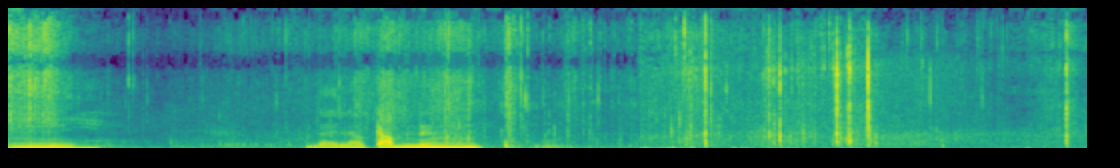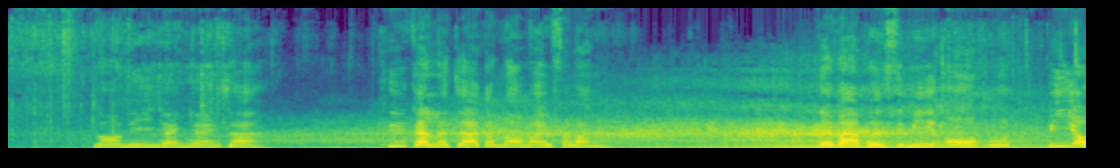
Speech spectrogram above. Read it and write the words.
นี่ได้แล้วกำหนึ่งนอนนี่ง่ายๆจ้ะคือกันละจ้ะกับนอใหม่ฝรั่งแต่ว่าเพิ่นสิมีออกรสเปรี้ยว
